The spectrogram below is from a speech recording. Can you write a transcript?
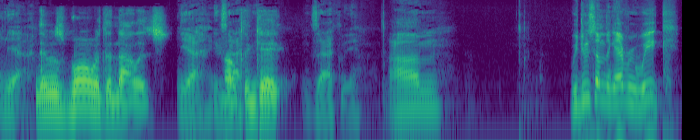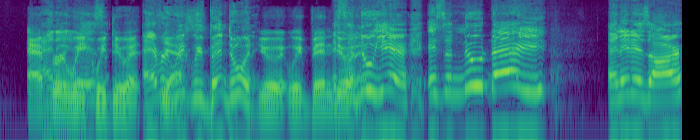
Yeah, They was born with the knowledge yeah, out the exactly. gate. Exactly. Um, we do something every week. Every week is- we do it. Every Yes. week we've been doing it. You, we've been it's doing a it. new year. It's a new day. And it is our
